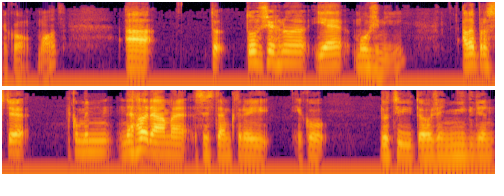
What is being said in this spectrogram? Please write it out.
jako moc. A to, to všechno je možný, ale prostě jako my nehledáme systém, který jako docílí toho, že nikdy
